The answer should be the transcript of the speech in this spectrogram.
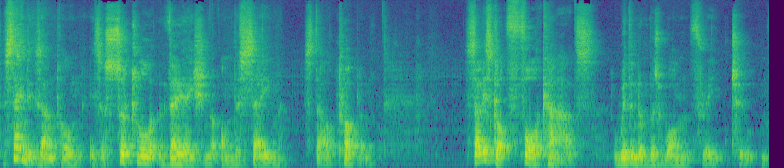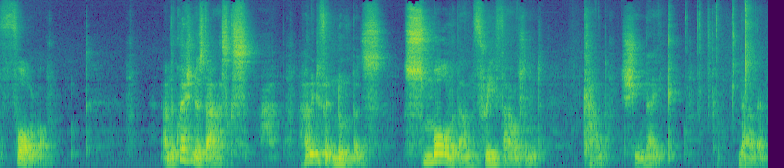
the second example is a subtle variation on the same style problem. Sally's got four cards with the numbers 1, 3, 2 and 4 on. And the question just asks, how many different numbers smaller than 3000 can she make? Now then,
